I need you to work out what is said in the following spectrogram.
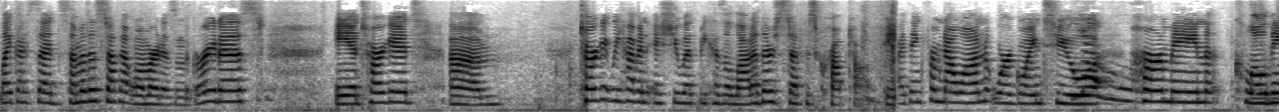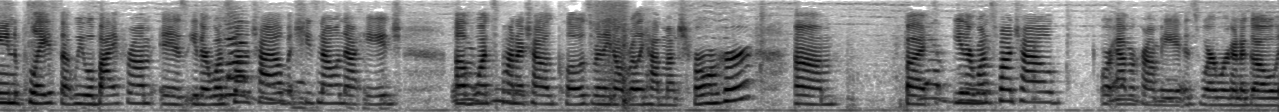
like I said, some of the stuff at Walmart isn't the greatest. And Target, um, Target we have an issue with because a lot of their stuff is crop top. I think from now on we're going to, her main clothing place that we will buy from is either Once Upon a Child, but she's now in that age of Once Upon a Child clothes where they don't really have much for her. Um, but either Once Upon a Child, or Abercrombie is where we're gonna go.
